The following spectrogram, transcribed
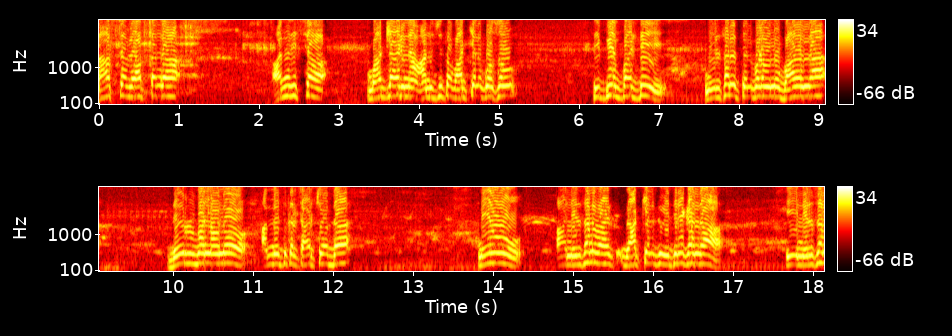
రాష్ట్ర వ్యాప్తంగా అమిత్ షా మాట్లాడిన అనుచిత వ్యాఖ్యల కోసం సిపిఎం పార్టీ నిరసన తెలపడంలో భాగంగా దేవరుడు మండలంలో అంబేద్కర్ టార్చ్ వద్ద మేము ఆ నిరసన వ్యాఖ్యలకు వ్యతిరేకంగా ఈ నిరసన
